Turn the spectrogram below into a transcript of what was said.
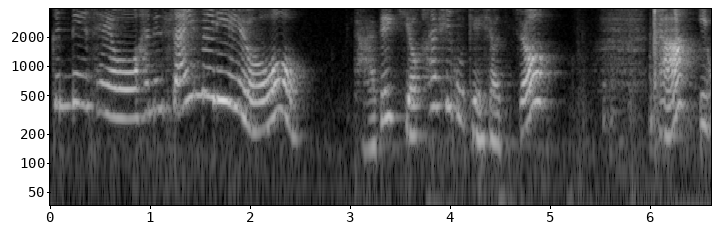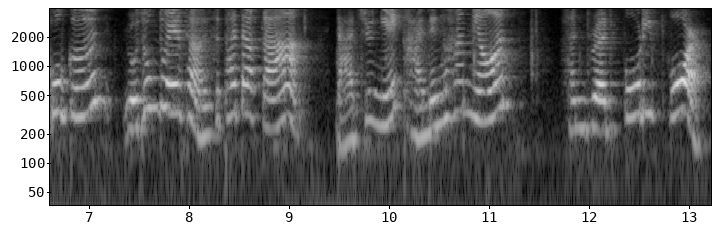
끝내세요 하는 사인말이에요. 다들 기억하시고 계셨죠? 자, 이 곡은 요 정도에서 연습하다가 나중에 가능하면 144.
